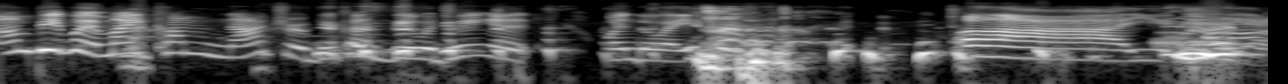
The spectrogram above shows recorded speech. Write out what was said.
some people it might come natural because they were doing it when they were. ah, you idiot.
